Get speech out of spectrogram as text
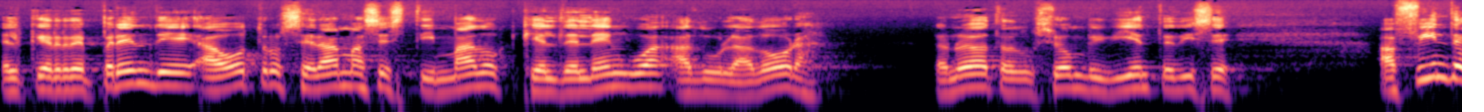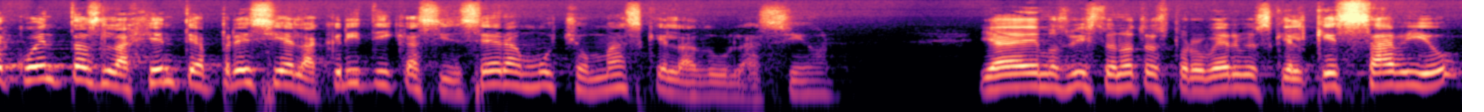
el que reprende a otro será más estimado que el de lengua aduladora. La nueva traducción viviente dice, a fin de cuentas, la gente aprecia la crítica sincera mucho más que la adulación. Ya hemos visto en otros proverbios que el que es sabio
